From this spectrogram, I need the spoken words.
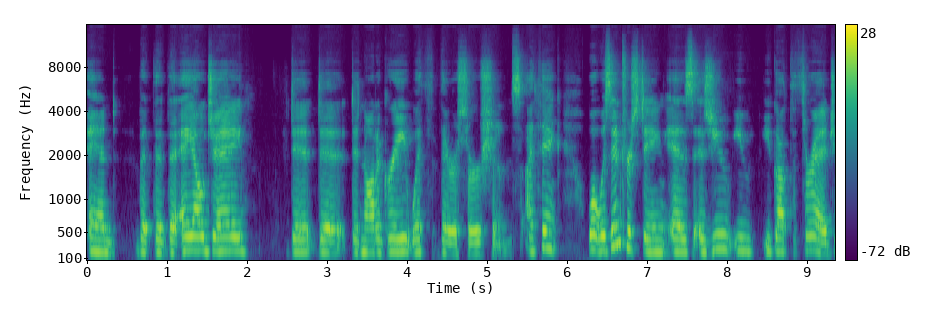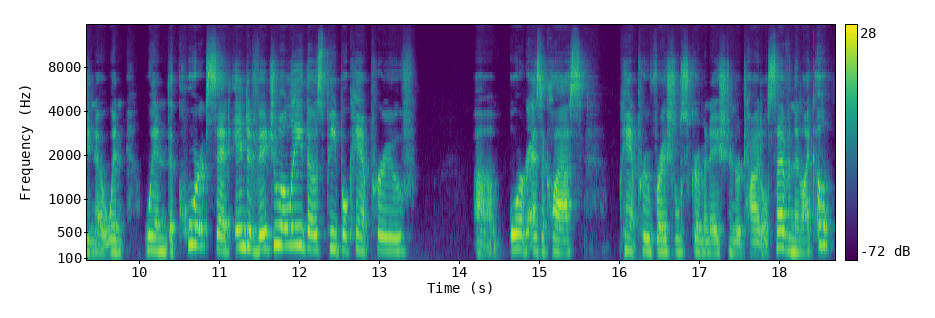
and but the the ALJ did, did did not agree with their assertions. I think what was interesting is as you you you got the thread, you know, when when the court said individually those people can't prove um, or as a class can't prove racial discrimination or Title VII, then like, oh,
